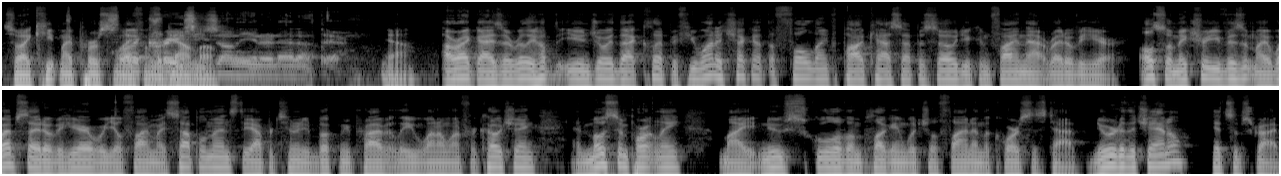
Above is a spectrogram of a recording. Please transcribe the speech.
So I keep my personal life on the down low. on the internet out there. Yeah. All right, guys. I really hope that you enjoyed that clip. If you want to check out the full length podcast episode, you can find that right over here. Also, make sure you visit my website over here where you'll find my supplements, the opportunity to book me privately one on one for coaching, and most importantly, my new School of Unplugging, which you'll find on the courses tab. Newer to the channel, hit subscribe.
